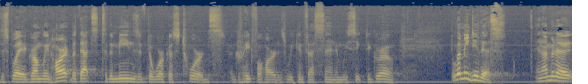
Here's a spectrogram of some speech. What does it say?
display a grumbling heart, but that's to the means of to work us towards a grateful heart as we confess sin and we seek to grow. But let me do this, and I'm going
